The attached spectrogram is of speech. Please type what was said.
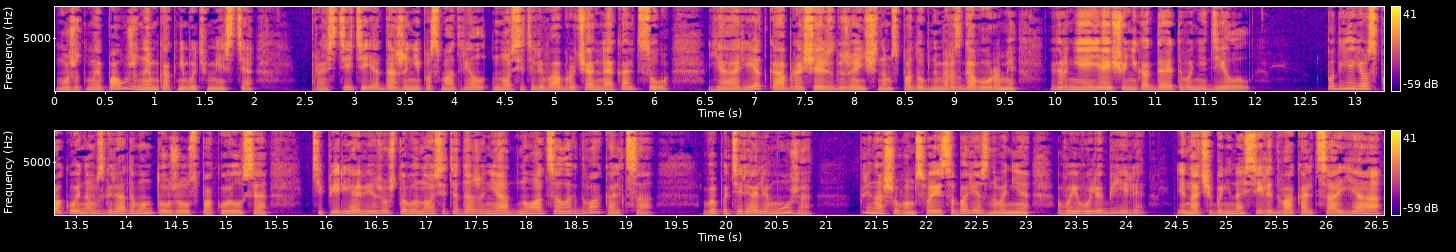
Может, мы поужинаем как-нибудь вместе? «Простите, я даже не посмотрел, носите ли вы обручальное кольцо. Я редко обращаюсь к женщинам с подобными разговорами. Вернее, я еще никогда этого не делал». Под ее спокойным взглядом он тоже успокоился. «Теперь я вижу, что вы носите даже не одно, а целых два кольца. Вы потеряли мужа? Приношу вам свои соболезнования. Вы его любили, иначе бы не носили два кольца. Я...»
